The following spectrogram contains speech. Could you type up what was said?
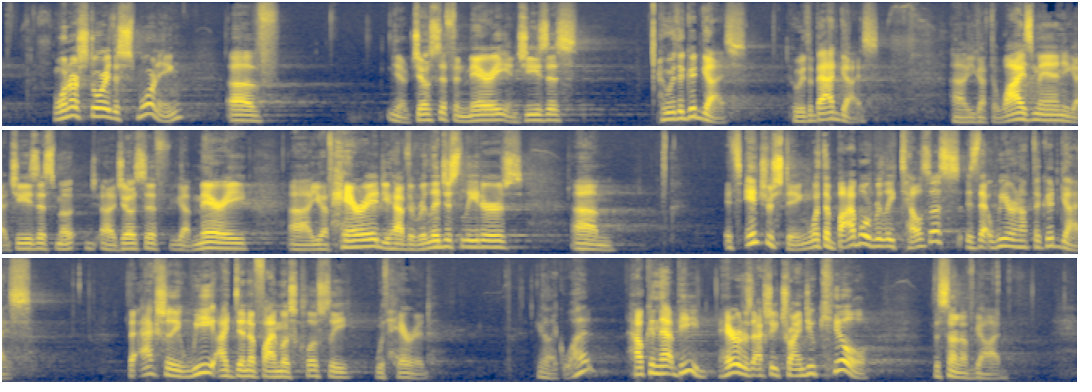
In our story this morning of you know, Joseph and Mary and Jesus, who are the good guys? Who are the bad guys? Uh, you got the wise man, you got Jesus, Mo, uh, Joseph, you got Mary, uh, you have Herod, you have the religious leaders. Um, it's interesting. What the Bible really tells us is that we are not the good guys. That actually we identify most closely with Herod. You're like, what? How can that be? Herod was actually trying to kill the Son of God.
